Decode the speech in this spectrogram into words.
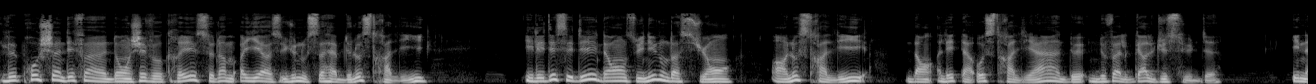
Le prochain défunt dont j'évoquerai se nomme Ayaz Yunus Saheb de l'Australie. Il est décédé dans une inondation en Australie, dans l'État australien de Nouvelle-Galles du Sud. Il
